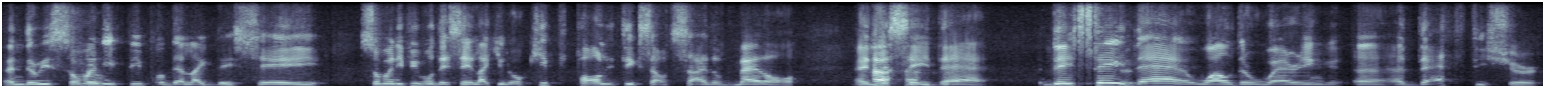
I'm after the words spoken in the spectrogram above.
and there is so True. many people that like they say so many people they say like you know keep politics outside of metal. And they say that. They say that while they're wearing a, a death t-shirt.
